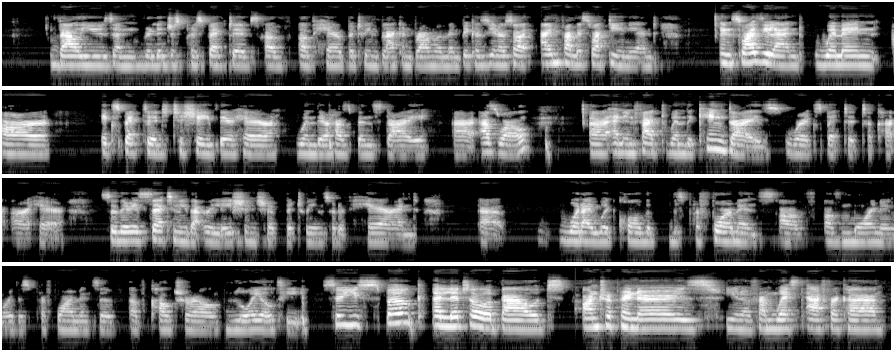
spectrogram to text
values and religious perspectives of, of hair between black and brown women because you know so I, am from Eswatini and in Swaziland women are expected to shave their hair when their husbands die uh, as well uh, and in fact when the king dies we're expected to cut our hair so there is certainly that relationship between sort of hair and uh, what I would call the, this performance of, of mourning or this performance of, of cultural loyalty. So you spoke a little about entrepreneurs, you know, from West Africa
